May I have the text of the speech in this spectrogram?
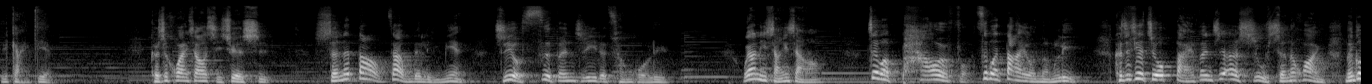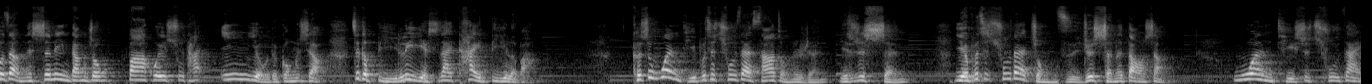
与改变。可是坏消息却是，神的道在我们的里面只有四分之一的存活率。我要你想一想哦，这么 powerful，这么大有能力。可是却只有百分之二十五神的话语能够在我们的生命当中发挥出它应有的功效，这个比例也实在太低了吧？可是问题不是出在撒种的人，也就是神，也不是出在种子，也就是神的道上，问题是出在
